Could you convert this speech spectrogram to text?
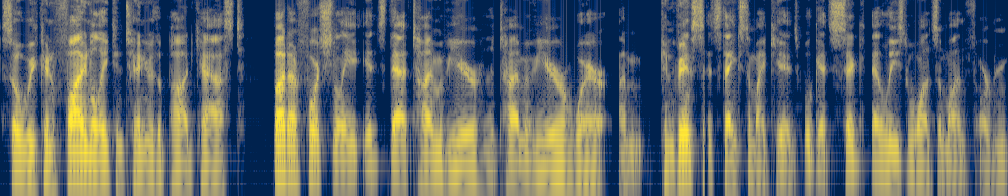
so we can finally continue the podcast. But unfortunately, it's that time of year, the time of year where I'm convinced it's thanks to my kids. We'll get sick at least once a month, or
